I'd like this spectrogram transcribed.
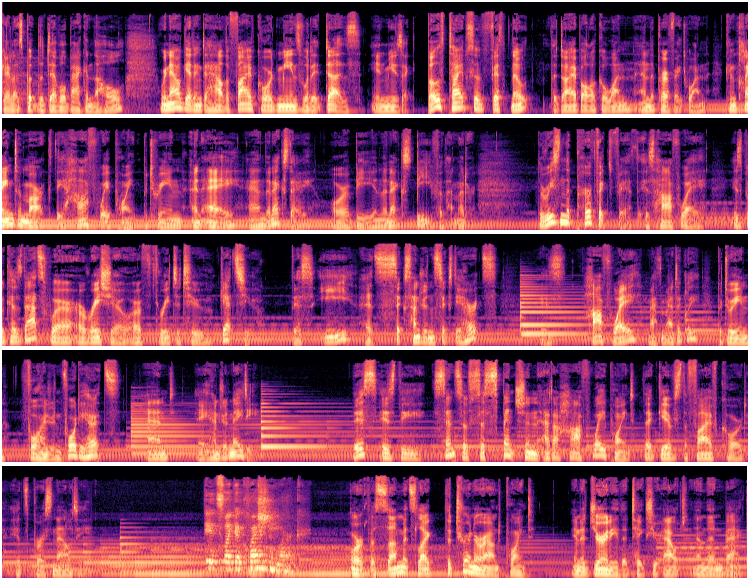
Okay, let's put the devil back in the hole. We're now getting to how the five chord means what it does in music. Both types of fifth note, the diabolical one and the perfect one, can claim to mark the halfway point between an A and the next A, or a B and the next B for that matter. The reason the perfect fifth is halfway is because that's where a ratio of 3 to 2 gets you. This E at 660 Hz is halfway, mathematically, between 440 Hz and 880. This is the sense of suspension at a halfway point that gives the five chord its personality. It's like a question mark. Or for some, it's like the turnaround point in a journey that takes you out and then back.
